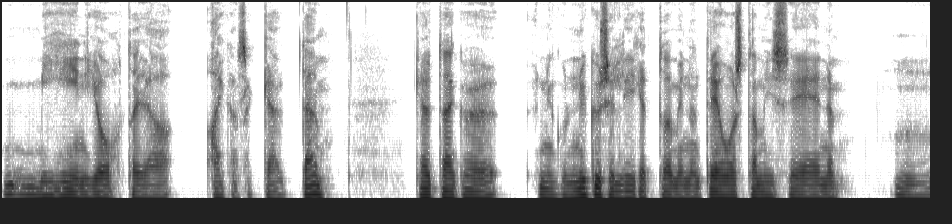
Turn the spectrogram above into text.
mihin johtaja aikansa käyttää. Käyttääkö niin kuin nykyisen liiketoiminnan tehostamiseen, mm,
